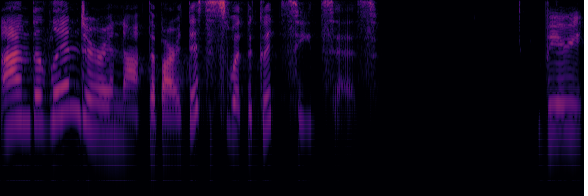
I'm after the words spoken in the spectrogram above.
I'm the lender and not the bar. This is what the good seed says. Very,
